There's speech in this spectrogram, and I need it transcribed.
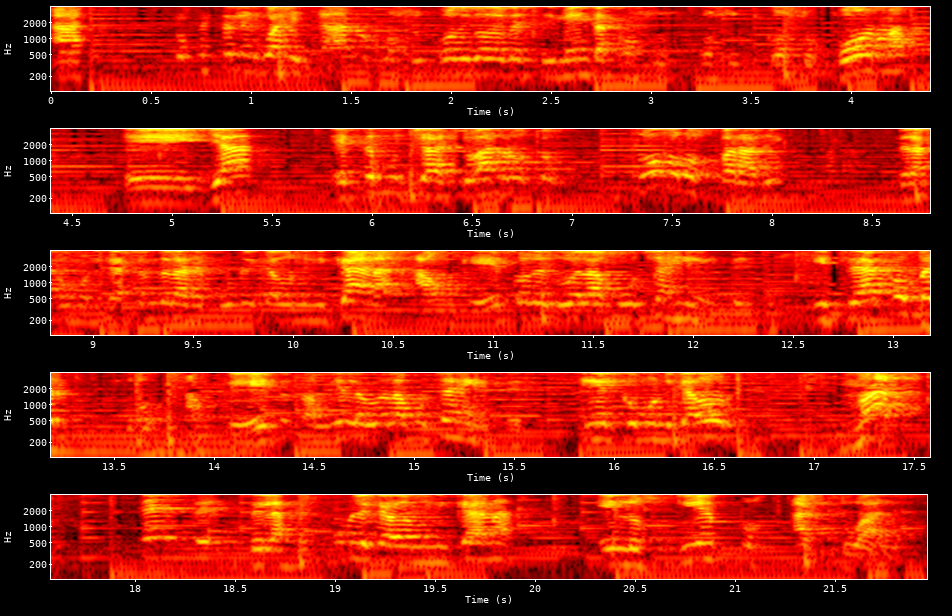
a, lo que este lenguaje llano, con su código de vestimenta, con su, con su, con su forma, eh, ya este muchacho ha roto todos los paradigmas de la comunicación de la República Dominicana, aunque eso le duela a mucha gente, y se ha convertido, aunque esto también le duela a mucha gente, en el comunicador más de la República Dominicana en los tiempos actuales.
